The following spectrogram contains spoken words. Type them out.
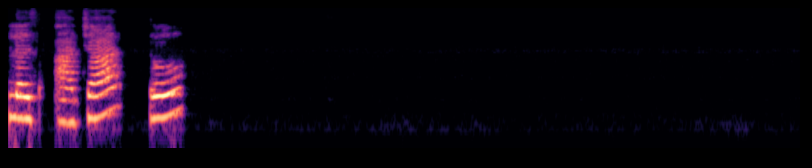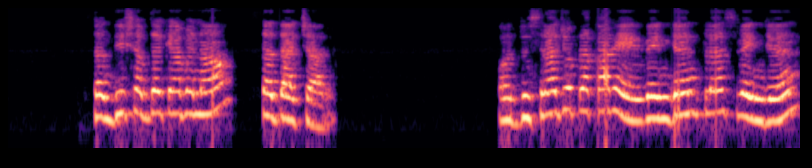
प्लस आचार तो संधि शब्द क्या बना? सदाचार। और दूसरा जो प्रकार है, व्यंजन प्लस व्यंजन,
